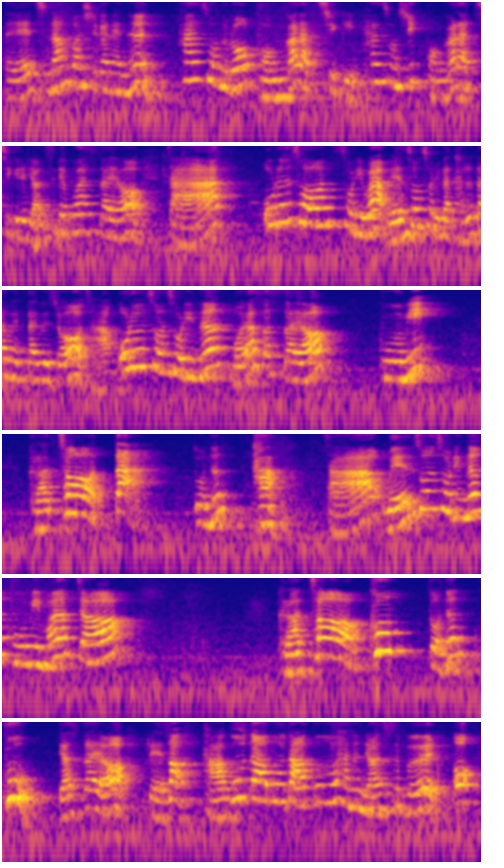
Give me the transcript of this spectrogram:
네, 지난번 시간에는 한 손으로 번갈아치기, 한 손씩 번갈아치기를 연습해 보았어요. 자, 오른손 소리와 왼손 소리가 다르다고 했다, 그죠? 자, 오른손 소리는 뭐였었어요? 구음이 그렇죠, 따 또는 다. 자, 왼손 소리는 구음이 뭐였죠? 그렇죠, 쿡 또는 구 였어요. 그래서 다구 다구 다구 하는 연습을 어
